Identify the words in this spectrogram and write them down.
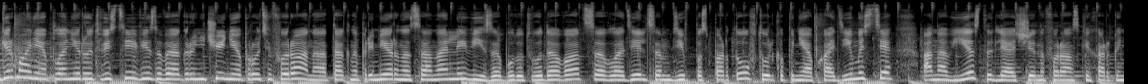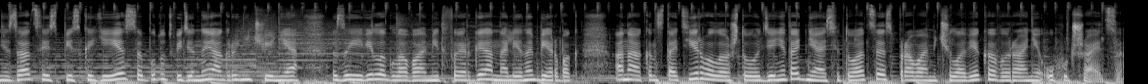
Германия планирует ввести визовые ограничения против Ирана. Так, например, национальные визы будут выдаваться владельцам дип-паспортов только по необходимости, а на въезд для членов иранских организаций из списка ЕС будут введены ограничения, заявила глава МИД ФРГ Анна-Лена Бербак. Она констатировала, что день ото дня ситуация с правами человека в Иране ухудшается.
